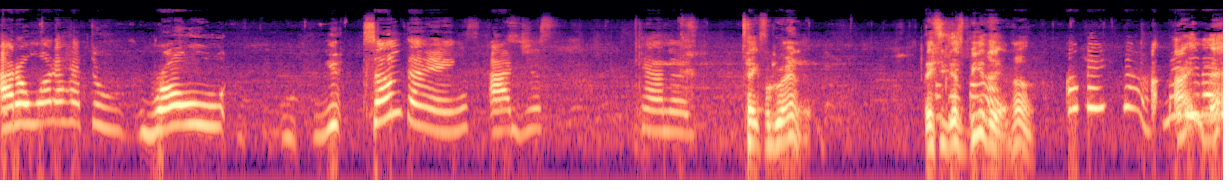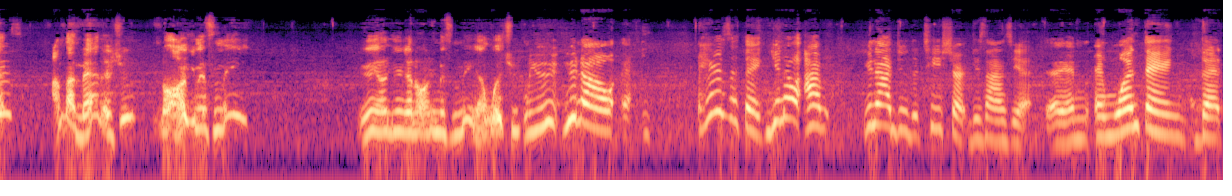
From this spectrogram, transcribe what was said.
I don't want to have to roll. You some things I just kind of Take for granted. They should Okay, just be there, huh? okay. Yeah, I maybe ain't mad. is. I'm not mad at you. No argument for me. You ain't, you ain't got no argument for me. I'm with you. You you know, here's the thing. You know, I you know I do the T-shirt designs yet, and and one thing that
